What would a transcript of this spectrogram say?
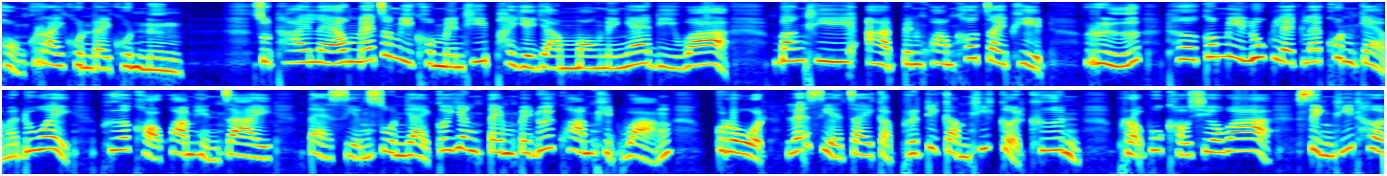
ของใครคนใดคนหนึ่ง สุดท้ายแล้วแม้จะมีคอมเมนต์ที่พยายามมองในแง่ดีว่า บางทีอาจเป็นความเข้าใจผิด หรือเธอก็มีลูกเล็กและคนแก่มาด้วย เพื่อขอความเห็นใจ แต่เสียงส่วนใหญ่ก็ยังเต็มไปด้วยความผิดหวัง โกรธและเสียใจกับพฤติกรรมที่เกิดขึ้น เพราะพวกเขาเชื่อว่า สิ่งที่เธอ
